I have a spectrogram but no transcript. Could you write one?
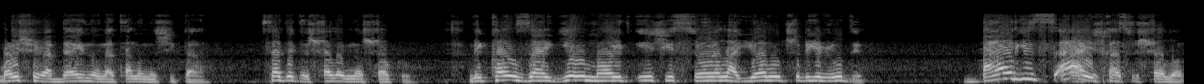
מוישה רבינו נתן לנו שיטה. צדק ושלום נשוקו. מכל זה ילמוד איש ישראל היורד שבירודים. בל יסעיש חס ושלום.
